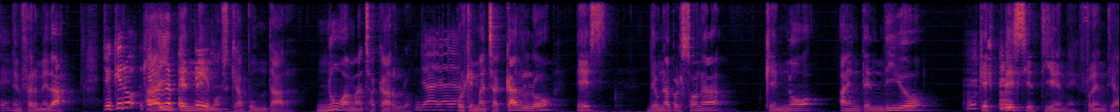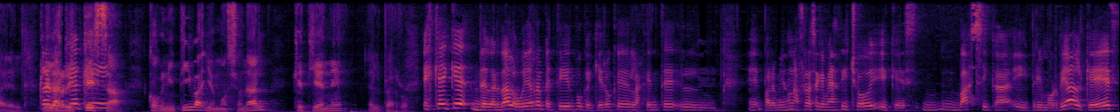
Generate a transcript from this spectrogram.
enfermedad. Yo quiero, Ahí tenemos que apuntar, no a machacarlo, porque machacarlo es de una persona que no ha entendido qué especie tiene frente a él, de la riqueza cognitiva y emocional que tiene el perro. Es que hay que, de verdad, lo voy a repetir porque quiero que la gente, eh, para mí es una frase que me has dicho hoy y que es básica y primordial, que es,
